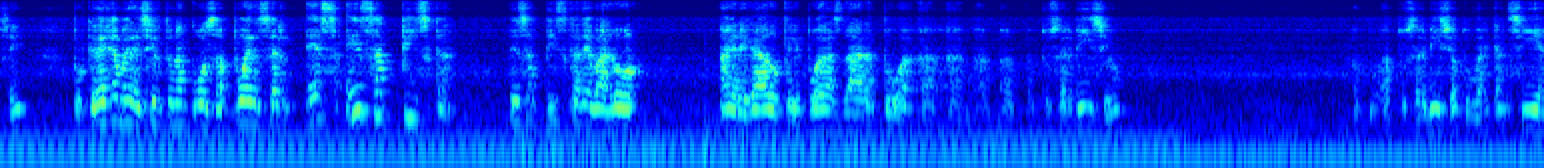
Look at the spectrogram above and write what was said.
¿Sí? Porque déjame decirte una cosa, puede ser es, esa pizca, esa pizca de valor agregado que le puedas dar a tu, a, tu servicio, a tu, servicio, a tu mercancía,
